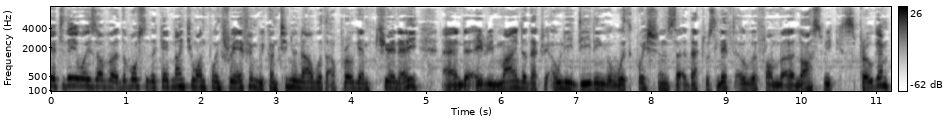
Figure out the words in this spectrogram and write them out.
Welcome today uh, to the of uh, the Voice of the Cape 91.3 FM. We continue now with our program Q&A and uh, a reminder that we're only dealing with questions uh, that was left over from uh, last week's program.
